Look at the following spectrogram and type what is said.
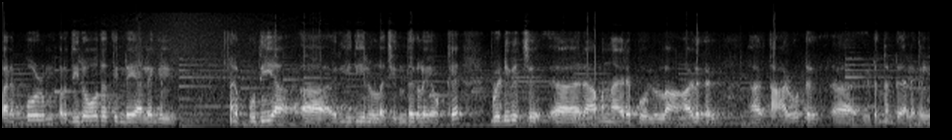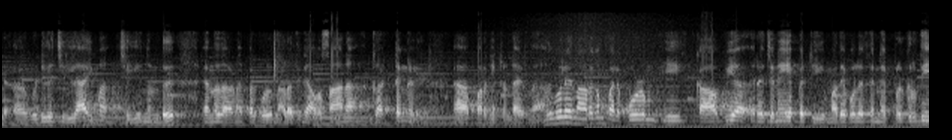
പലപ്പോഴും പ്രതിരോധത്തിന്റെ അല്ലെങ്കിൽ പുതിയ രീതിയിലുള്ള ചിന്തകളെയൊക്കെ വെടിവെച്ച് രാമൻ നായരെ പോലുള്ള ആളുകൾ താഴോട്ട് ഇടുന്നുണ്ട് അല്ലെങ്കിൽ വെടിവെച്ചില്ലായ്മ ചെയ്യുന്നുണ്ട് എന്നതാണ് പലപ്പോഴും നാടകത്തിന്റെ അവസാന ഘട്ടങ്ങളിൽ പറഞ്ഞിട്ടുണ്ടായിരുന്നത്. അതുപോലെ നാടകം പലപ്പോഴും ഈ കാവ്യ രചനയെ പറ്റിയും അതേപോലെ തന്നെ പ്രകൃതി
